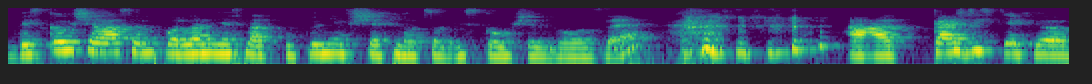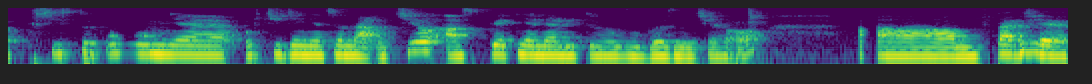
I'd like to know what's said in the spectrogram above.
Vyzkoušela jsem podle mě snad úplně všechno, co vyzkoušet lze. A každý z těch eh, přístupů mě určitě něco naučil a zpětně nelituju vůbec ničeho. A, takže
